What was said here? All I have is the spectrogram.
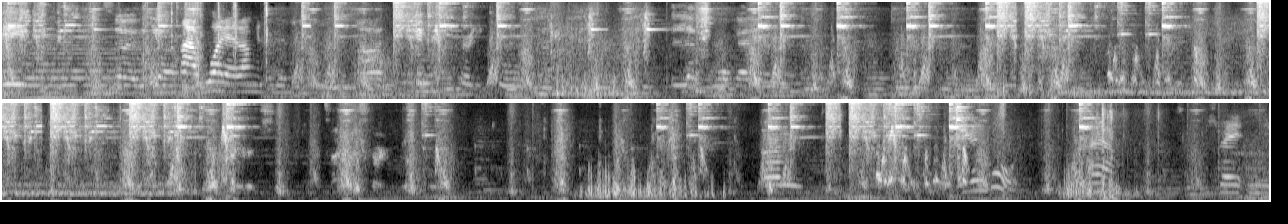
yeah. Gonna do this. Uh, it's pretty cool. Love war games. Um, are you doing cool? I am. Just wait and you.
